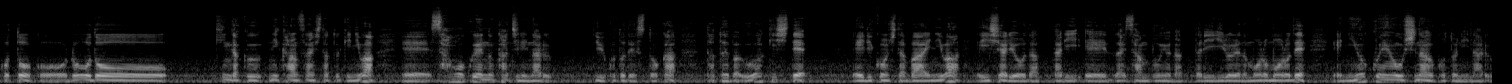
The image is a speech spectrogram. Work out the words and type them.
ことをこう労働金額に換算した時には、え3億円の価値になる。っていうことですとか例えば浮気してえ離婚した場合には慰謝料だったり、え財産分与だったりいろいろなもろもろで、2億円を失うことになる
